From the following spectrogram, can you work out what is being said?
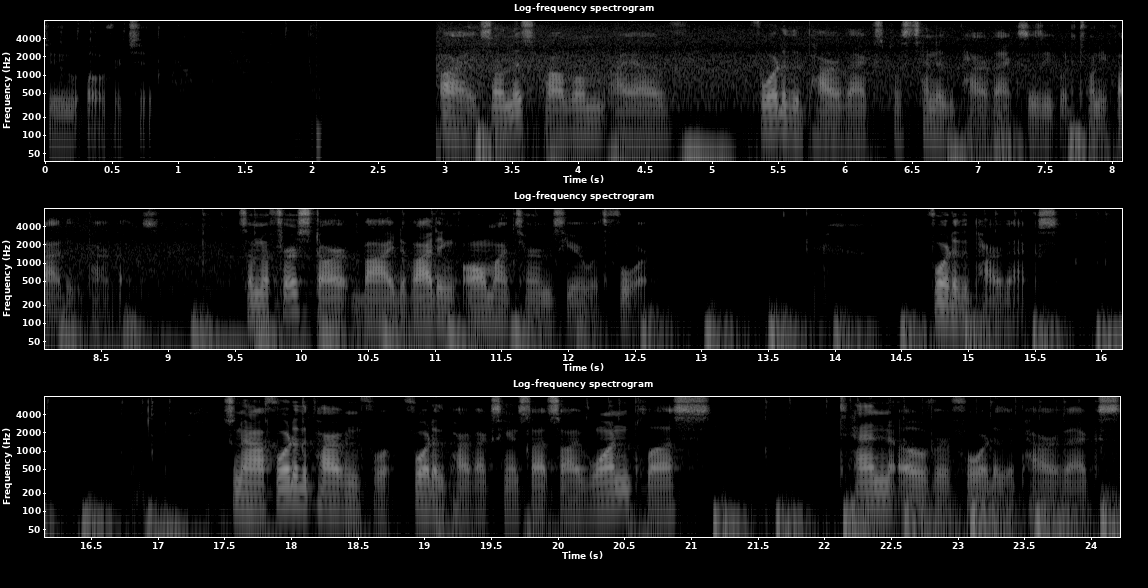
2 over 2. Alright, so in this problem, I have 4 to the power of x plus 10 to the power of x is equal to 25 to the power of x. So I'm going to first start by dividing all my terms here with 4. 4 to the power of x. So now 4 to the power of 4, 4 to the power of x cancel out. So I have 1 plus 10 over 4 to the power of x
